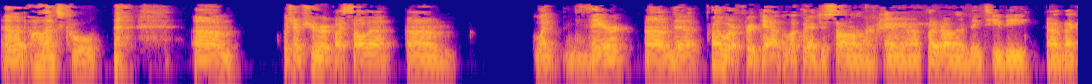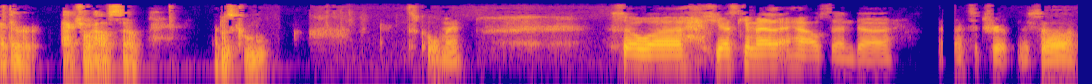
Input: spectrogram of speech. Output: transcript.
and I'm like, oh, that's cool. um, which I'm sure if I saw that, um, like there, um, then I probably would have freaked out, but luckily I just saw it on their camera. I played it on their big TV, uh, back at their, actual house. So that was cool. It's cool, man. So, uh, you guys came out of that house and, uh, that's a trip. We saw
